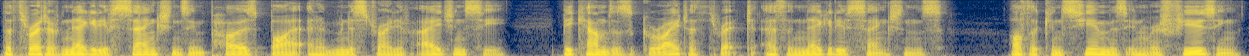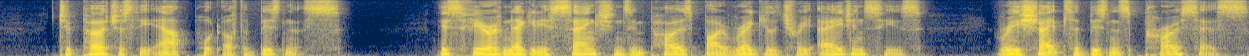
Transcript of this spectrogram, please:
The threat of negative sanctions imposed by an administrative agency becomes as great a threat as the negative sanctions of the consumers in refusing to purchase the output of the business. This fear of negative sanctions imposed by regulatory agencies reshapes the business process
